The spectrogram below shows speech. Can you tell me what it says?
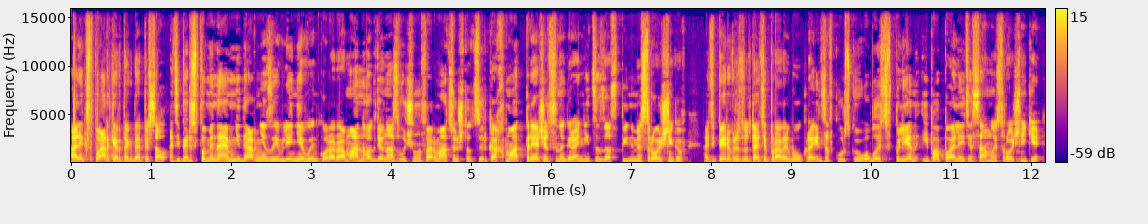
Алекс Паркер тогда писал. А теперь вспоминаем недавнее заявление военкора Романова, где он озвучил информацию, что цирк Ахмат прячется на границе за спинами срочников. А теперь в результате прорыва украинцев в Курскую область в плен и попали эти самые срочники.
